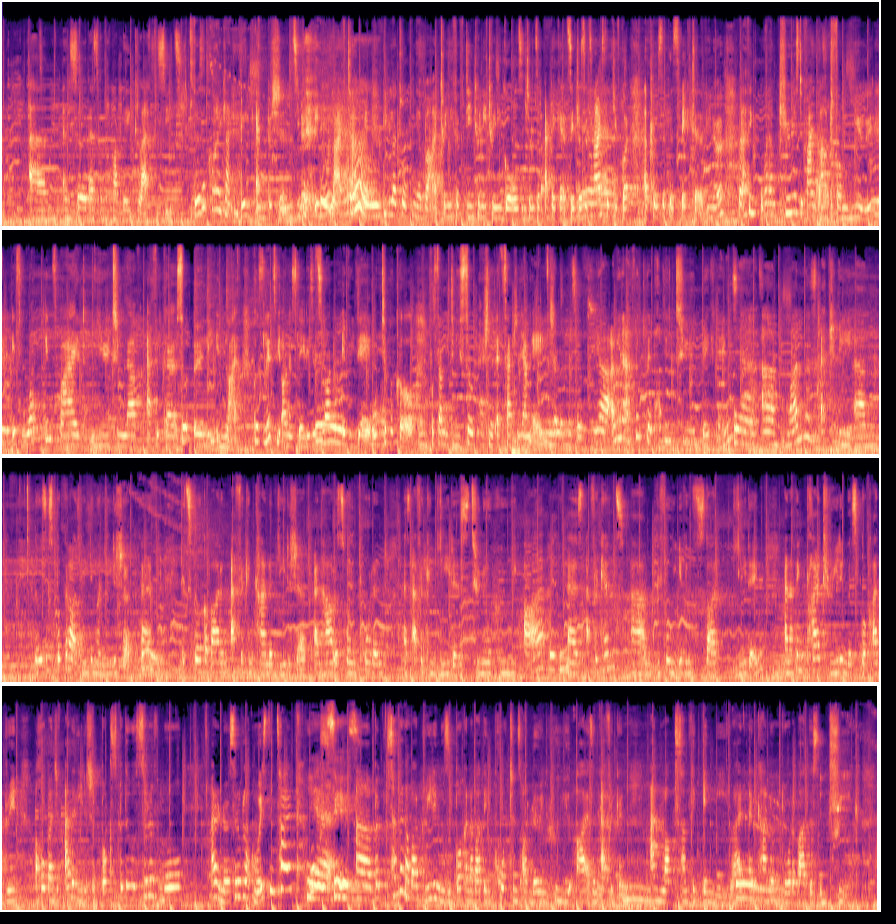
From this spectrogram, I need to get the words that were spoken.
Um, and so that's one of my big life pursuits. Those are quite like big ambitions, you know, in your lifetime. When people are talking about 2015, 2020 goals in terms of Africa, etc. So it's nice that you've got a closer perspective, you know. But I think what I'm curious to find out from you is what inspired you to love Africa so early in life. Because let's be honest, ladies, it's not every day or typical for somebody to be so passionate at such a young age. Yeah, I mean, I think there are probably two big things. Yeah. Um, one was actually um, there was this book that I was reading on leadership, and it spoke about an African kind of leadership and how it's so important as African leaders to know who we are as Africans um, before we even start leading. And I think prior to reading this book, I'd read a whole bunch of other leadership books, but they were sort of more, I don't know, sort of like Western type books. Yes. Uh, but something about reading this book and about the importance of knowing who you are as an African unlocked something in me, right? And kind of brought about this intrigue.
